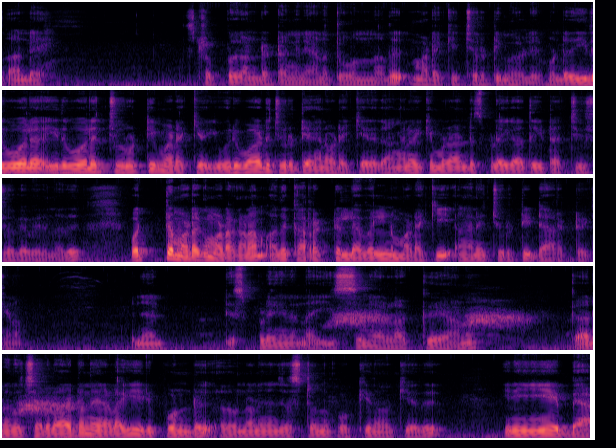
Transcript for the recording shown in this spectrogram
അതാണ്ടേ സ്ട്രിപ്പ് കണ്ടിട്ട് അങ്ങനെയാണ് തോന്നുന്നത്. മടക്കി ചുരുട്ടി മുകളിലിരിപ്പുണ്ട് ഇതുപോലെ ഇതുപോലെ ചുരുട്ടി മടക്കി വയ്ക്കും. ഒരുപാട് ചുരുട്ടി അങ്ങനെ ഉടയ്ക്കരുത് അങ്ങനെ വയ്ക്കുമ്പോഴാണ് ഡിസ്പ്ലേക്കകത്ത് ഈ ടച്ച് ഇഷ്യൂ ഒക്കെ വരുന്നത്. ഒറ്റ മടക്ക് മടക്കണം. അത് കറക്റ്റ് ലെവലിൽ മടക്കി അങ്ങനെ ചുരുട്ടി ഡയറക്റ്റ് വയ്ക്കണം. ഞാൻ ഡിസ്പ്ലേ ഇങ്ങനെ നൈസിന് ഇളക്കുകയാണ്. കാരണം അത് ചെറുതായിട്ടൊന്ന് ഇളകി ഇരിപ്പുണ്ട് അതുകൊണ്ടാണ് ഞാൻ ജസ്റ്റ് ഒന്ന് പൊക്കി നോക്കിയത്. ഇനി ഈ ബാ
